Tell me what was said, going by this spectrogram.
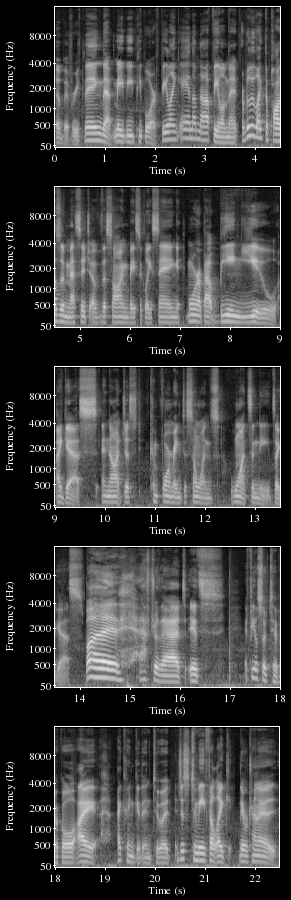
of everything that maybe people are feeling, and I'm not feeling it. I really like the positive message of the song, basically saying more about being you, I guess, and not just conforming to someone's wants and needs, I guess. But after that, it's it feels so typical. I I couldn't get into it. It just to me felt like they were trying to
